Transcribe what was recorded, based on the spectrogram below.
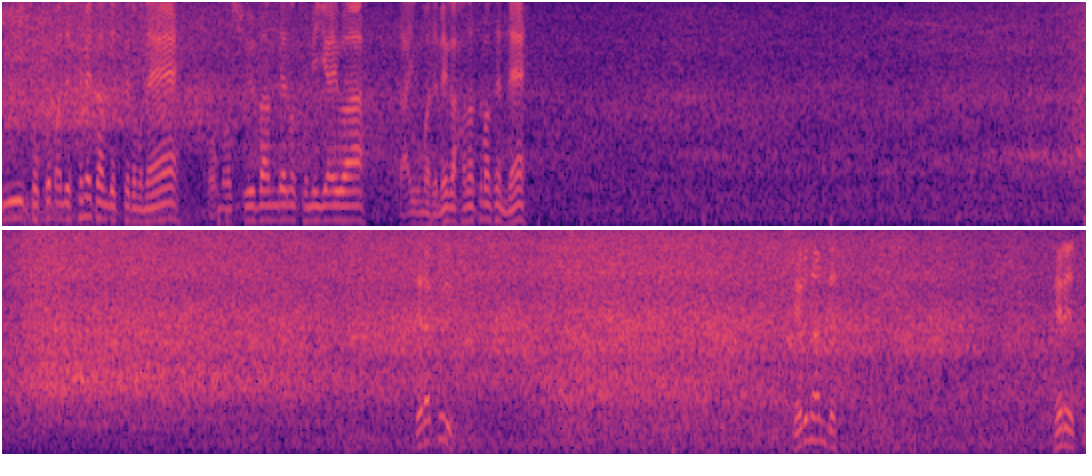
いいとこまで攻めたんですけどもねこの終盤でのせめぎ合いは最後まで目が離せませんね。デラクルス。フェルナンデス。ペレス。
